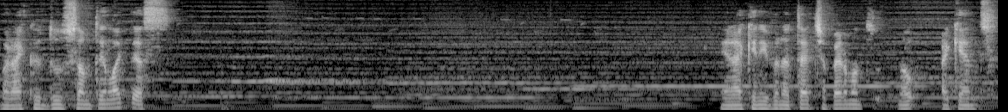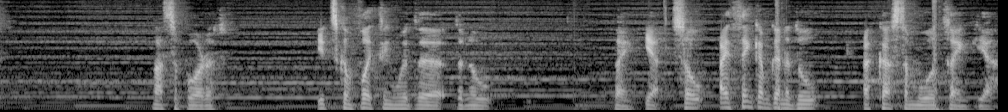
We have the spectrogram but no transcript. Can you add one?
But I could do something like this. And I can even attach a permanent... No, I can't. Not supported. It's conflicting with the, the new thing. Yeah, so I think I'm gonna do a custom wood thing, yeah.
